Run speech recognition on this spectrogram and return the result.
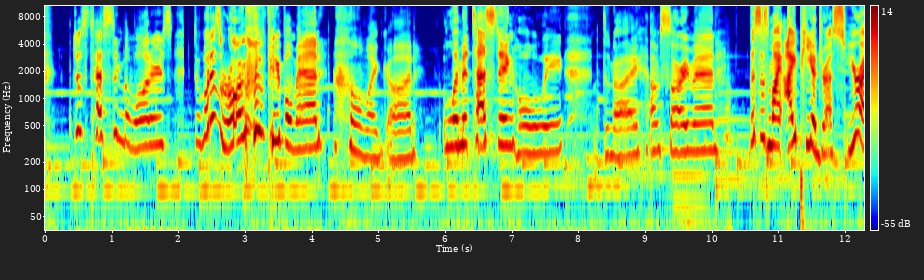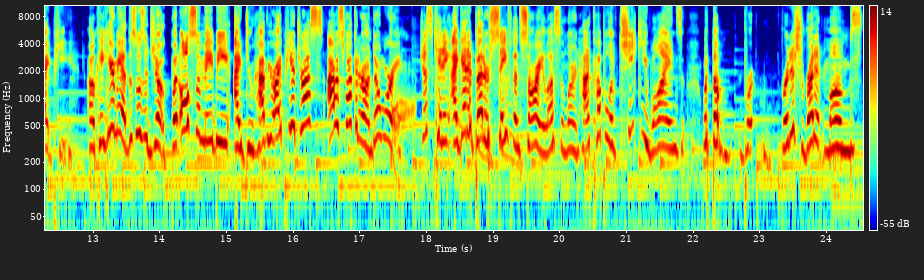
just testing the waters. What is wrong with people, man? Oh my god. Limit testing, holy. Deny. I'm sorry, man. This is my IP address. Your IP. Okay, hear me out. This was a joke, but also maybe I do have your IP address? I was fucking around, don't worry. Just kidding. I get it better safe than sorry. Lesson learned. Had a couple of cheeky wines with the Br British Reddit mums.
